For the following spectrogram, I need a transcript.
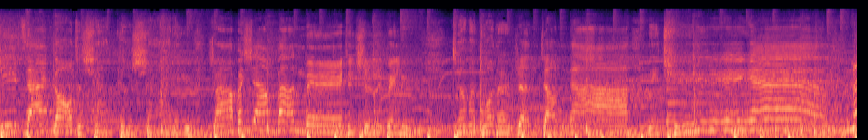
挤在公车像个沙丁鱼，上班下班每天是规律，这么多的人到哪里去？每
